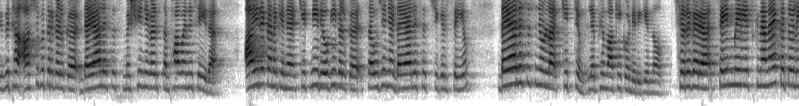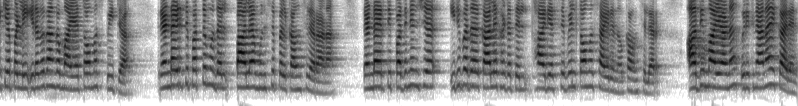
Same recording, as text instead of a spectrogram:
വിവിധ ആശുപത്രികൾക്ക് ഡയാലിസിസ് മെഷീനുകൾ സംഭാവന ചെയ്ത് ആയിരക്കണക്കിന് കിഡ്നി രോഗികൾക്ക് സൗജന്യ ഡയാലിസിസ് ചികിത്സയും ഡയാലിസിസിനുള്ള കിറ്റും ലഭ്യമാക്കിക്കൊണ്ടിരിക്കുന്നു. ചെറുകര സെയിന്റ് മേരീസ് ജ്ഞാനായ കത്തോലിക്ക പള്ളി ഇടവകാംഗമായ തോമസ് പീറ്റർ രണ്ടായിരത്തി പത്ത് മുതൽ പാലാ മുനിസിപ്പൽ കൗൺസിലറാണ്. രണ്ടായിരത്തി പതിനഞ്ച് ഇരുപത് കാലഘട്ടത്തിൽ ഭാര്യ സിബിൽ തോമസ് ആയിരുന്നു കൗൺസിലർ. ആദ്യമായാണ് ഒരു ജ്ഞാനായക്കാരൻ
